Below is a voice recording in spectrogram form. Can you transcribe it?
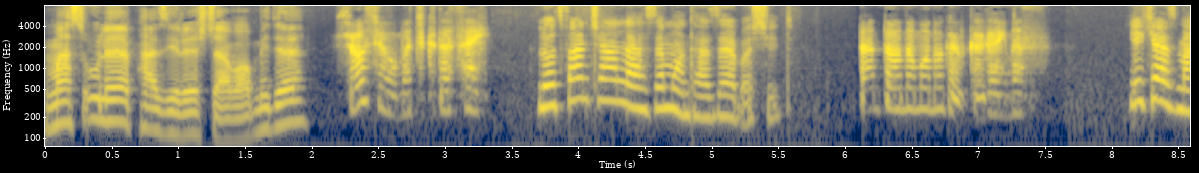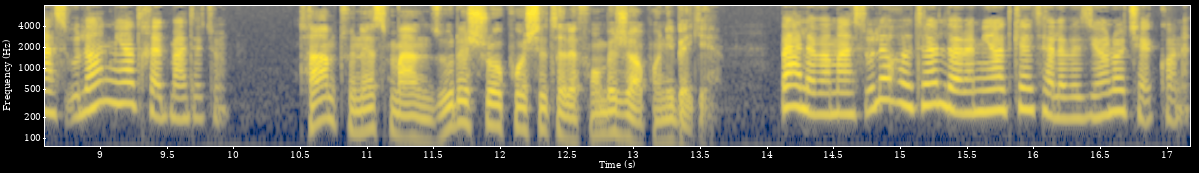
مسئول پذیرش جواب میده 少々お待ちください لطفا چند لحظه منتظر باشید 担当の者が伺います یکی از مسئولان میاد خدمتتون تم تونست منظورش رو پشت تلفن به ژاپنی بگه بله و مسئول هتل داره میاد که تلویزیون رو چک کنه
